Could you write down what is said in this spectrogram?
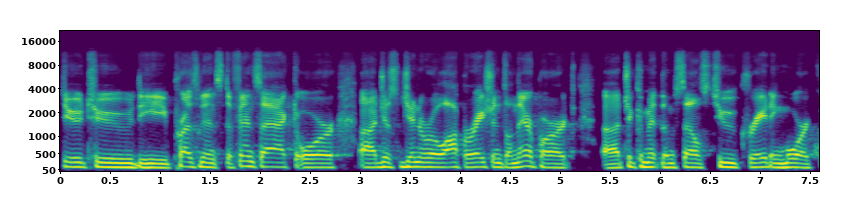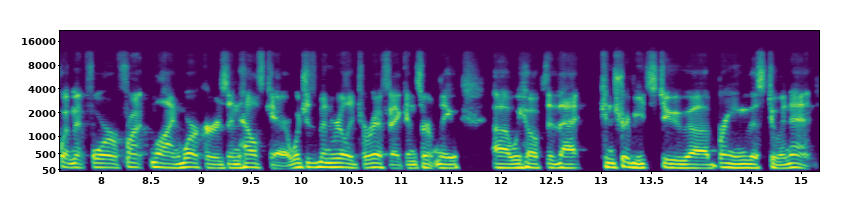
due to the president's defense act or uh, just general operations on their part uh, to commit themselves to creating more equipment for frontline workers in healthcare which has been really terrific and certainly uh, we hope that that contributes to uh, bringing this to an end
